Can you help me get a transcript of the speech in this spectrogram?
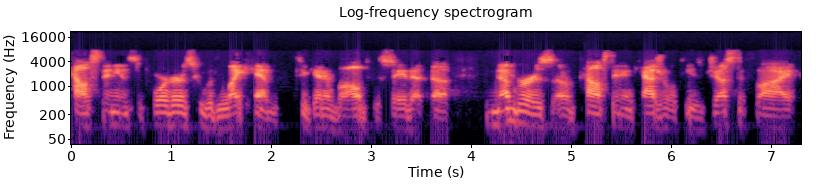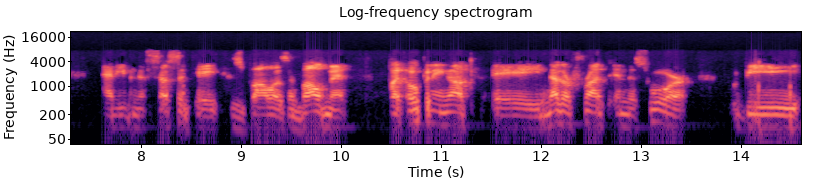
Palestinian supporters who would like him to get involved, who say that the numbers of Palestinian casualties justify and even necessitate Hezbollah's involvement. But opening up a, another front in this war would be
